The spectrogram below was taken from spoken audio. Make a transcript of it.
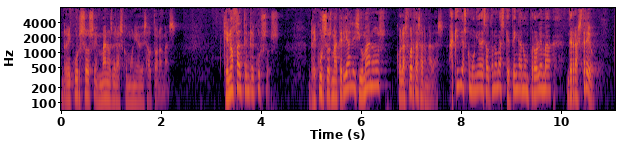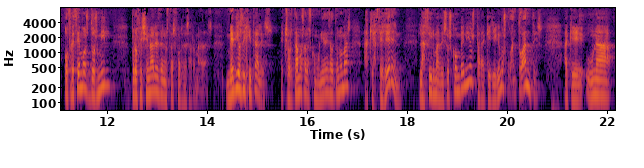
recursos en manos de las comunidades autónomas que no falten recursos, recursos materiales y humanos con las Fuerzas Armadas. Aquellas comunidades autónomas que tengan un problema de rastreo, ofrecemos 2.000 profesionales de nuestras Fuerzas Armadas. Medios digitales. Exhortamos a las comunidades autónomas a que aceleren la firma de esos convenios para que lleguemos cuanto antes a que una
